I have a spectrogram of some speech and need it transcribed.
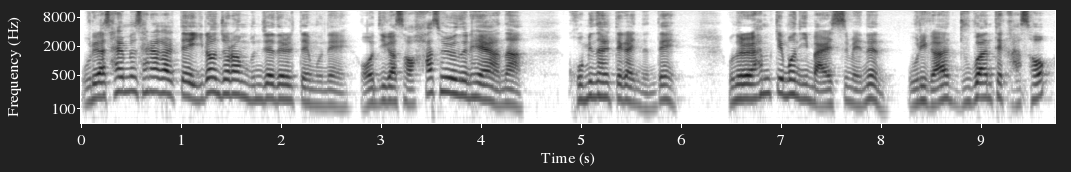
우리가 삶을 살아갈 때 이런저런 문제들 때문에 어디 가서 하소연을 해야 하나 고민할 때가 있는데 오늘 함께 본 이 말씀에는 우리가 누구한테 가서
